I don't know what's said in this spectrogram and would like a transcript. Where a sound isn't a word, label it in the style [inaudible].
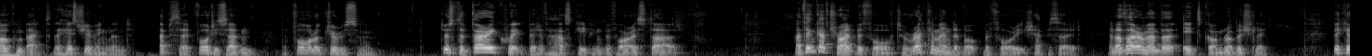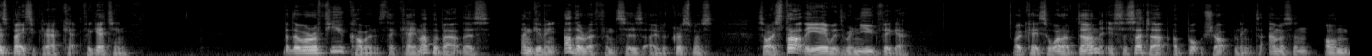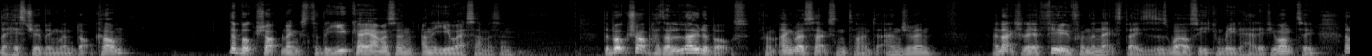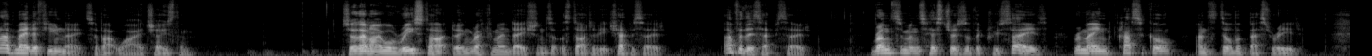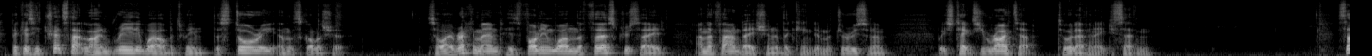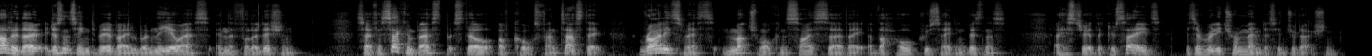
welcome back to the History of England, episode 47 The Fall of Jerusalem. Just a very quick bit of housekeeping before I start. I think I've tried before to recommend a book before each episode, and as I remember, it's gone rubbishly, because basically I kept forgetting. But there were a few comments that came up about this and giving other references over Christmas, so I start the year with renewed vigour. Okay, so what I've done is to set up a bookshop linked to Amazon on thehistoryofengland.com. The bookshop links to the UK Amazon and the US Amazon. The bookshop has a load of books from Anglo Saxon time to Angevin, and actually a few from the next phases as well, so you can read ahead if you want to, and I've made a few notes about why I chose them. So then I will restart doing recommendations at the start of each episode. And for this episode, Runciman's Histories of the Crusades remain classical and still the best read, because he treads that line really well between the story and the scholarship. So I recommend his Volume 1, The First Crusade, and the Foundation of the Kingdom of Jerusalem, which takes you right up to 1187. Sadly, though, it doesn't seem to be available in the US in the full edition. So, for second best, but still, of course, fantastic, Riley Smith's much more concise survey of the whole crusading business, A History of the Crusades, is a really tremendous introduction.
